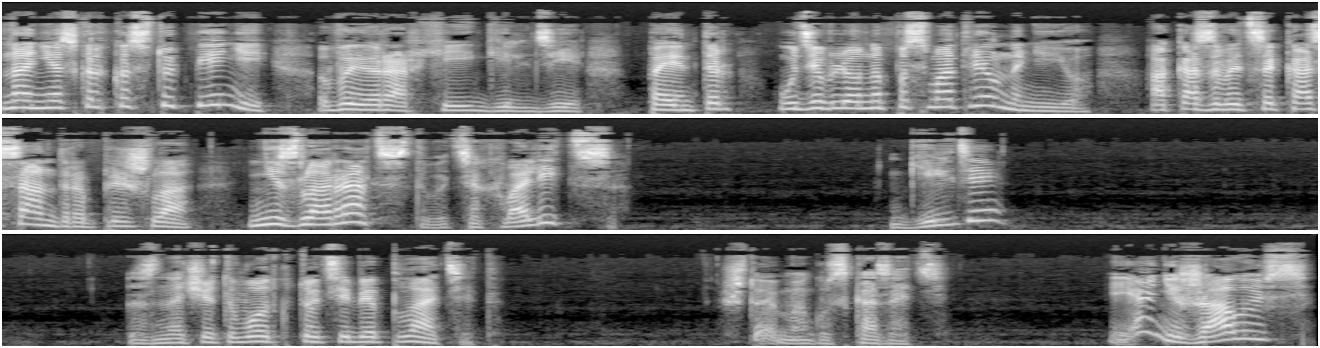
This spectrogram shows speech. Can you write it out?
на несколько ступеней в иерархии гильдии. Пейнтер удивленно посмотрел на нее. Оказывается, Кассандра пришла не злорадствовать, а хвалиться. Гильдия? Значит, вот кто тебе платит. Что я могу сказать? Я не жалуюсь,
